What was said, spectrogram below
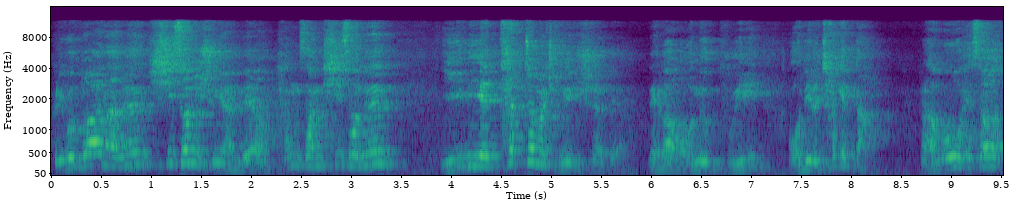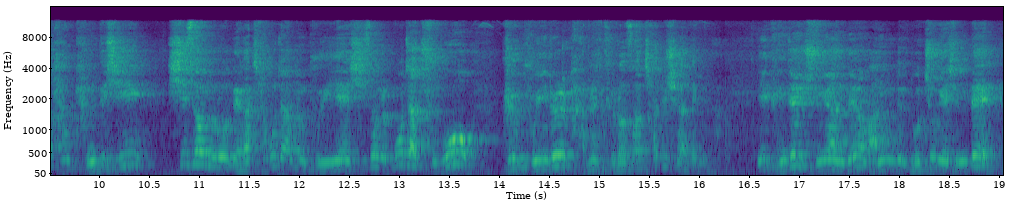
그리고 또 하나는 시선이 중요한데요. 항상 시선은 임의의 타점을 정해 주셔야 돼요. 내가 어느 부위 어디를 차겠다 라고 해서 반드시 시선으로 내가 차고자 하는 부위에 시선을 꽂아주고 그 부위를 발을 들어서 차주셔야 됩니다. 이게 굉장히 중요한데요. 많은 분들이 놓치고 계신데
